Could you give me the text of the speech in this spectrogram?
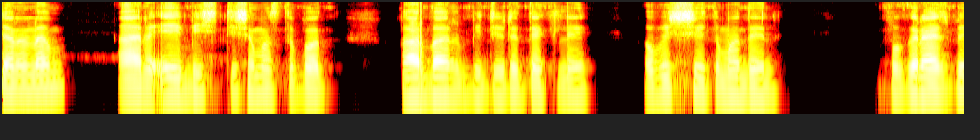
জানালাম। আর এই বৃষ্টি সমস্ত পদ বারবার ভিডিওটা দেখলে অবশ্যই তোমাদের উপকারে আসবে।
